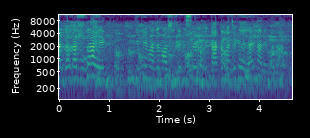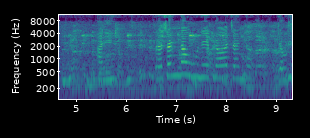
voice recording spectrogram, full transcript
अर्धा तासच आहे. तिथे माझ्या मावशीचे मिस्टर म्हणजे काका माझे घ्यायला येणार आहे मला. आणि प्रचंड ऊन प्रचंड. जेवढी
